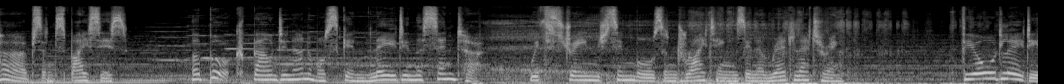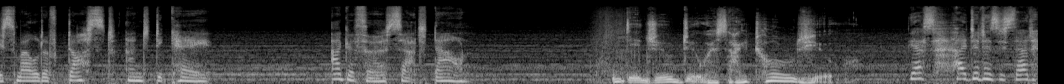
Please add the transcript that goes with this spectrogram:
herbs, and spices. A book bound in animal skin laid in the center, with strange symbols and writings in a red lettering. The old lady smelled of dust and decay. Agatha sat down. Did you do as I told you? Yes, I did as you said.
